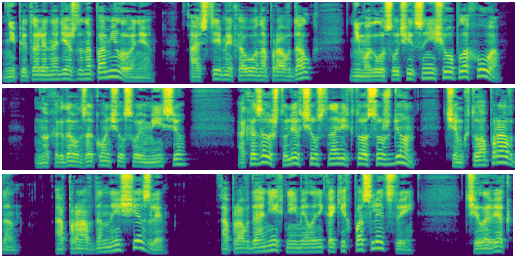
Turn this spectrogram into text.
не питали надежды на помилование, а с теми, кого он оправдал, не могло случиться ничего плохого. Но когда он закончил свою миссию, оказалось, что легче установить, кто осужден, чем кто оправдан. Оправданные исчезли. Оправдание их не имело никаких последствий. Человек,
